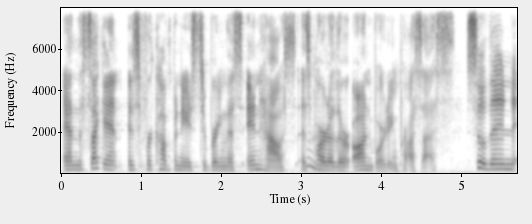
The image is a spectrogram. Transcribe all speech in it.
and the second is for companies to bring this in house as hmm. part of their onboarding process. So then,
